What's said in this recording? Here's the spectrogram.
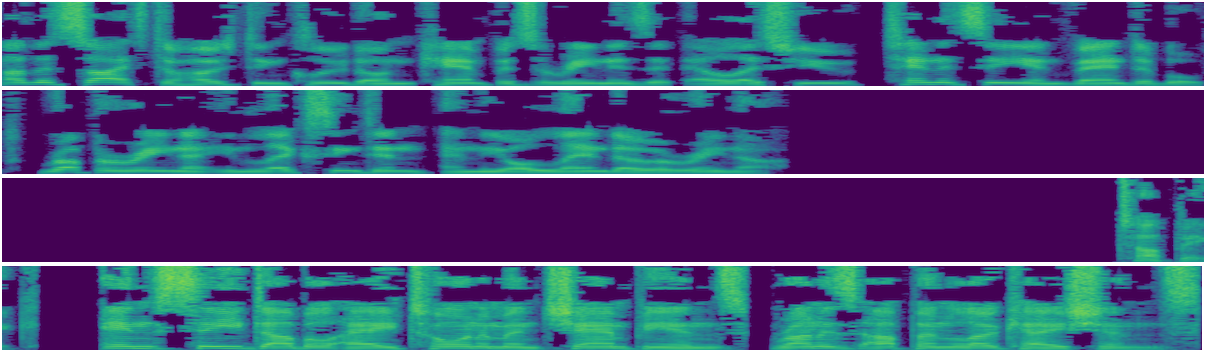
Other sites to host include on-campus arenas at LSU, Tennessee and Vanderbilt, Rupp Arena in Lexington, and the Orlando Arena. Topic: NCAA tournament champions, runners-up and locations.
